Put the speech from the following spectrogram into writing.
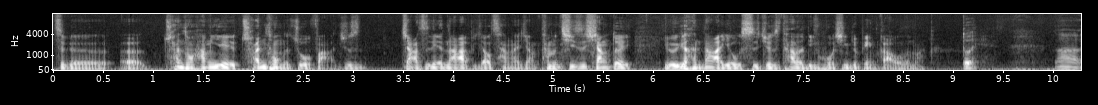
这个呃传统行业传统的做法，就是价值链拉比较长来讲，他们其实相对有一个很大的优势，就是它的灵活性就变高了嘛。对，啊，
